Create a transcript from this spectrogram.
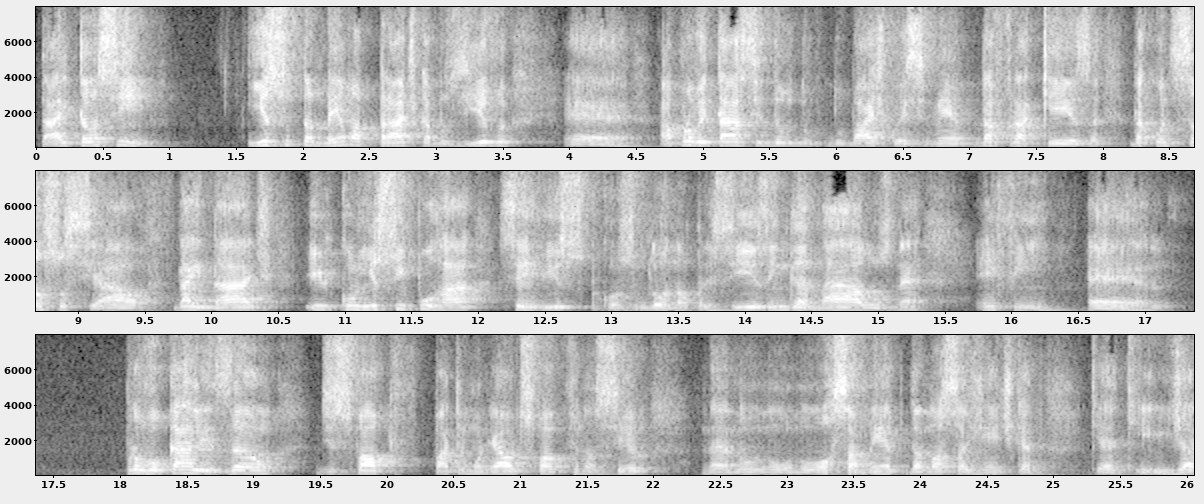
tá? Então, assim, isso também é uma prática abusiva. É, Aproveitar-se do, do, do baixo conhecimento, da fraqueza, da condição social, da idade e com isso empurrar serviços que o consumidor não precisa, enganá-los, né? Enfim, é, provocar lesão, desfalque patrimonial, desfalque financeiro né, no, no, no, orçamento da nossa gente que, é, que, é, que já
